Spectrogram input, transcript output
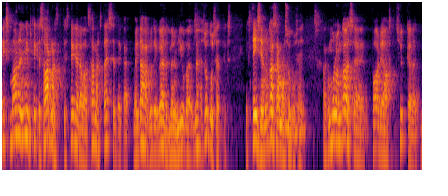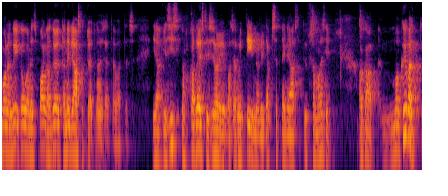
eks ma arvan, inimesed ikka sarnased, kes tegelevad sarnaste asjadega, et ma ei taha kuidagi öelda, et me oleme jube ühesugused, eks, eks teisi on ka samasuguseid mm, -hmm. aga mul on ka see paari aasta tsükkel, et ma olen kõige kauem näiteks palgatöötaja, neli aastat töötanud ühes ettevõttes. ja, ja siis noh, ka tõesti, siis oli juba see rutiin oli täpselt neli aastat üks sama asi. aga ma kõigepealt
